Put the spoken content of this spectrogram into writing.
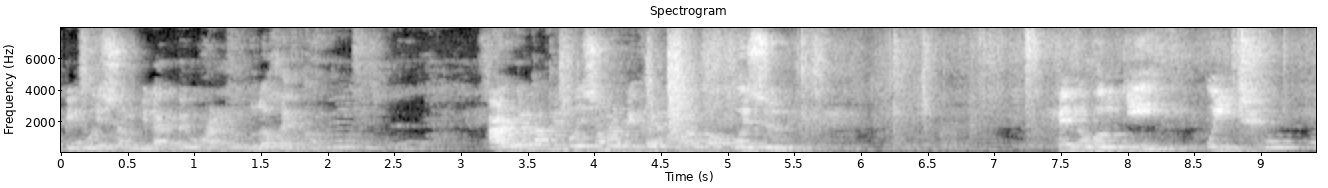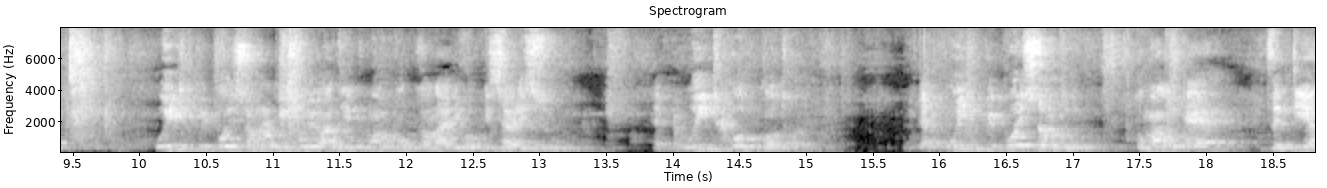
প্ৰিপজিশ্যনবিলাক ব্যৱহাৰ কৰিবলৈ সক্ষম হ'বা। আৰু এটা প্ৰিপজিশ্যনৰ বিষয়ে তোমালোকক কৈছোঁ। সেইটো হ'ল কি? উইথ। উইথ প্ৰিপজিশ্যনৰ বিষয়েও আজি তোমালোকক জনাই দিব বিচাৰিছোঁ। উইথ ক'ত ক'ত হয়? এতিয়া উইথ প্ৰিপজিশ্যনটো তোমালোকে যেতিয়া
